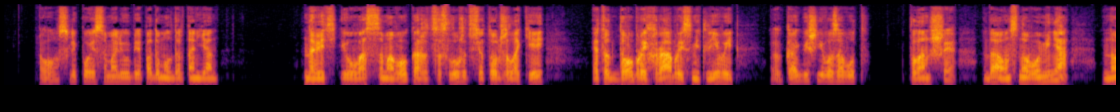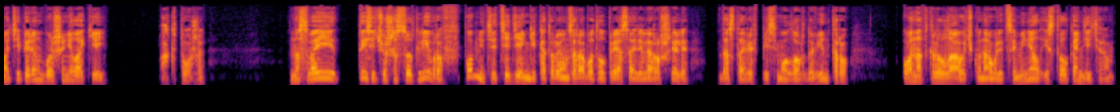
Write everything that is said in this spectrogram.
— О, слепое самолюбие, — подумал Д'Артаньян. — Но ведь и у вас самого, кажется, служит все тот же лакей, этот добрый, храбрый, сметливый... Как бишь его зовут? Планше. Да, он снова у меня, но теперь он больше не лакей. А кто же? На свои 1600 ливров, помните те деньги, которые он заработал при осаде Ля-Рушеля, доставив письмо лорду Винтеру, он открыл лавочку на улице Менял и стал кондитером.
